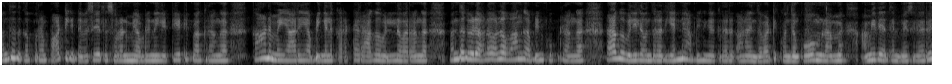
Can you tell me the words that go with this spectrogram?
வந்ததுக்கப்புறம் பாட்டிக்கிட்ட விஷயத்த சொல்லணுமே அப்படின்னு எட்டி எட்டி பார்க்குறாங்க காணுமே யாரையும் அப்படிங்கிற கரெக்டாக ராக வெளியில் வராங்க வந்த வீடு அலோ அலோ வாங்க அப்படின்னு கூப்பிட்றாங்க. ராக வெளியில் வந்துடுறாரு. என்ன? அப்படின்னு கேட்குறாரு ஆனால் இந்த வாட்டி கொஞ்சம் கோவம் இல்லாமல் அமைதியாக தான் பேசுகிறாரு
